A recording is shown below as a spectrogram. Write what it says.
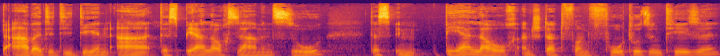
bearbeitet die DNA des Bärlauchsamens so, dass im Bärlauch anstatt von Photosynthese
